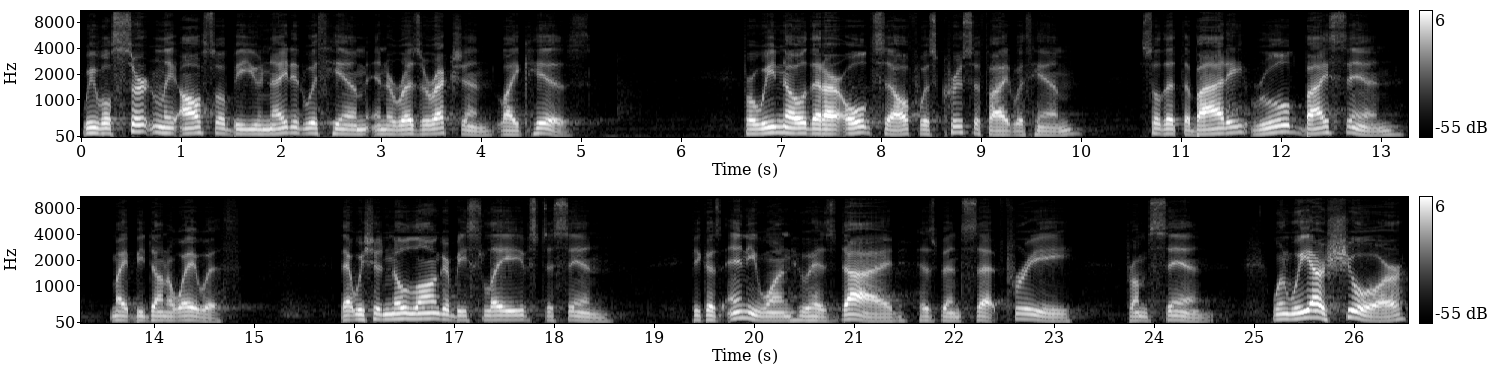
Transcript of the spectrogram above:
we will certainly also be united with him in a resurrection like his. For we know that our old self was crucified with him so that the body ruled by sin might be done away with, that we should no longer be slaves to sin, because anyone who has died has been set free from sin. When we are sure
